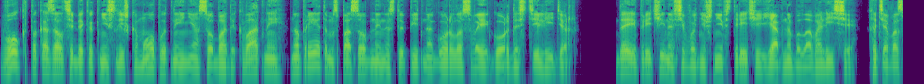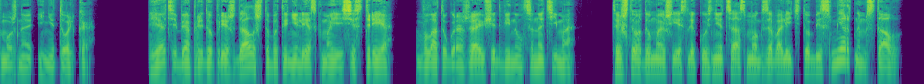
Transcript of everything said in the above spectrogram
Волк показал себя как не слишком опытный и не особо адекватный, но при этом способный наступить на горло своей гордости лидер. Да и причина сегодняшней встречи явно была в Алисе, хотя, возможно, и не только. «Я тебя предупреждал, чтобы ты не лез к моей сестре», Влад угрожающе двинулся на Тима. «Ты что, думаешь, если кузнеца смог завалить, то бессмертным стал?»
